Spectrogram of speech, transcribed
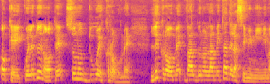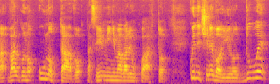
Ok, quelle due note sono due crome. Le crome valgono la metà della semiminima, valgono un ottavo, la semiminima vale un quarto. Quindi ce ne vogliono due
